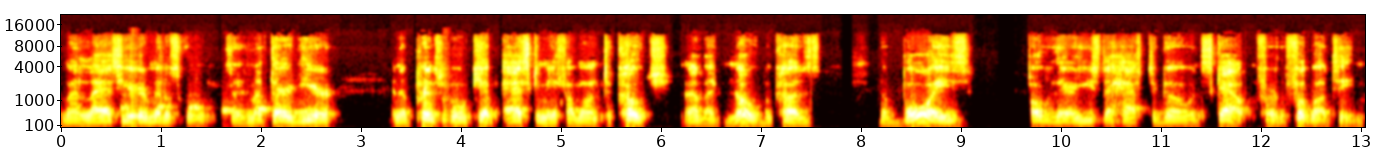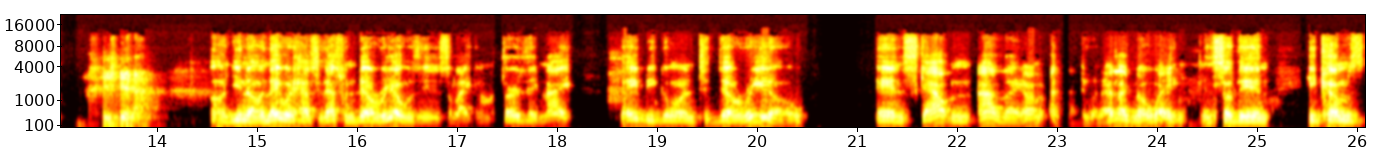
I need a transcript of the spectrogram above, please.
my last year of middle school. So it's my third year. And the principal kept asking me if I wanted to coach. And I was like, no, because the boys over there used to have to go and scout for the football team. Yeah. Uh, you know, and they would have to, that's when Del Rio was in. So, like on a Thursday night, they'd be going to Del Rio and scouting. I was like, I'm not doing that. Like, no way. And so then he comes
